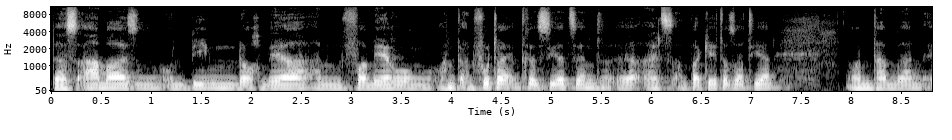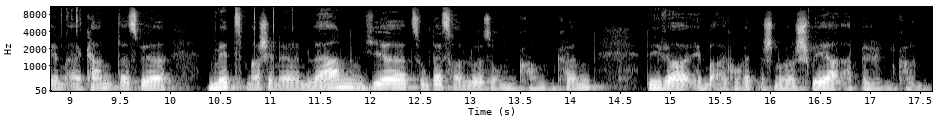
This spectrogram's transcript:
dass Ameisen und Bienen doch mehr an Vermehrung und an Futter interessiert sind äh, als am Pakete sortieren und haben dann eben erkannt, dass wir mit maschinellem Lernen hier zu besseren Lösungen kommen können, die wir im algorithmisch nur schwer abbilden können.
